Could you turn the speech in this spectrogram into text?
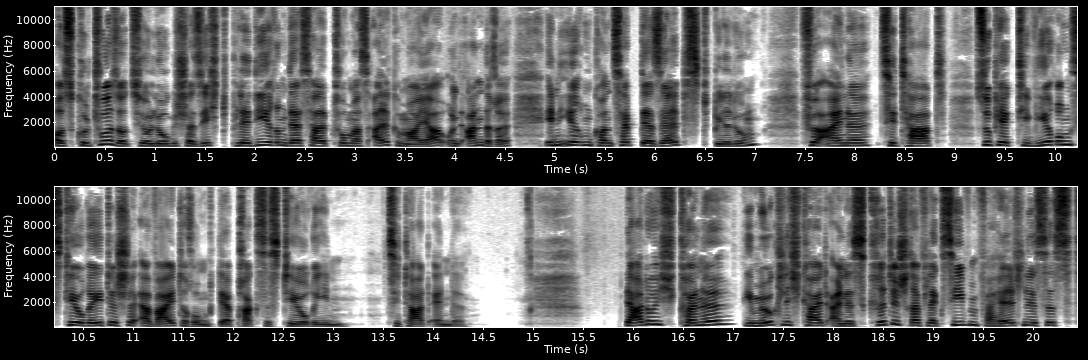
Aus kultursoziologischer Sicht plädieren deshalb Thomas Alkemeyer und andere in ihrem Konzept der Selbstbildung für eine, Zitat, subjektivierungstheoretische Erweiterung der Praxistheorien. Zitat Ende. Dadurch könne die Möglichkeit eines kritisch-reflexiven Verhältnisses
